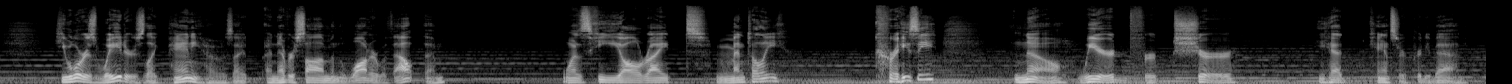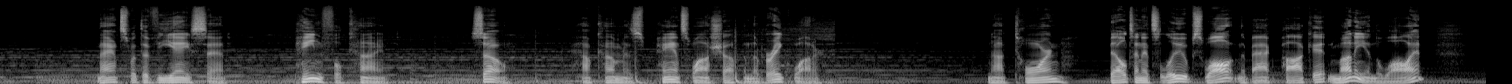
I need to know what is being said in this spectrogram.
He wore his waders like pantyhose. I, I never saw him in the water without them. Was he all right mentally? Crazy? No, weird for sure. He had cancer pretty bad. That's what the VA said. Painful kind. So, how come his pants wash up in the breakwater? Not torn, belt in its loops, wallet in the back pocket, money in the wallet,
